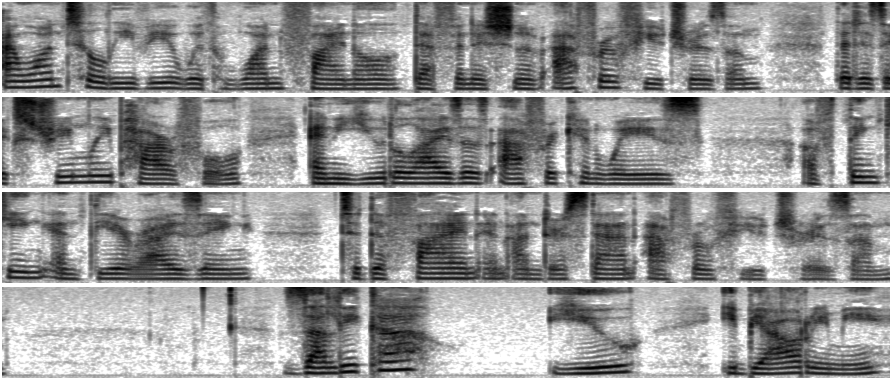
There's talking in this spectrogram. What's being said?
I want to leave you with one final definition of Afrofuturism that is extremely powerful and utilizes African ways of thinking and theorizing to define and understand Afrofuturism. Zalika U. Ibiaurimi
